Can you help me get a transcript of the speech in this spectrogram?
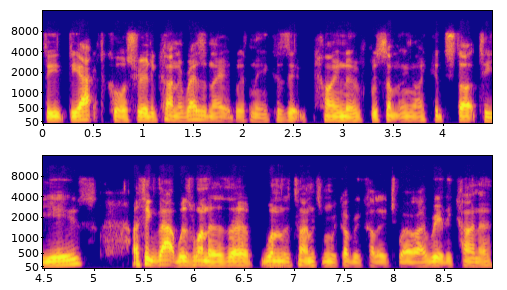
the the act course really kind of resonated with me because it kind of was something I could start to use. I think that was one of the one of the times in recovery college where I really kind of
